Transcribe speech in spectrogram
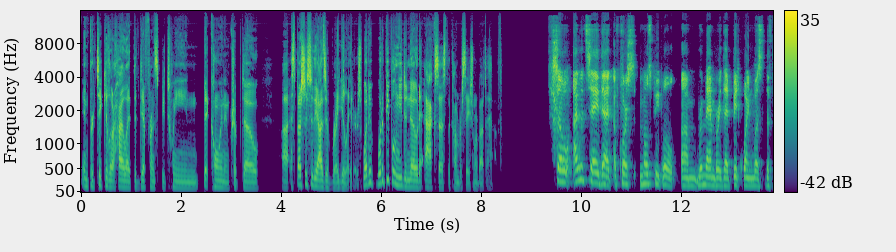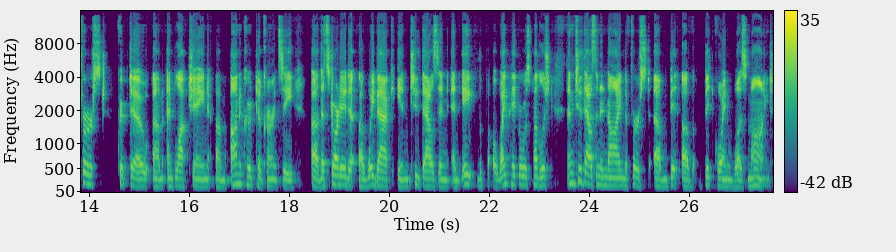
in particular highlight the difference between Bitcoin and crypto, uh, especially through the eyes of regulators? What do, what do people need to know to access the conversation we're about to have? So I would say that, of course, most people um, remember that Bitcoin was the first crypto um, and blockchain um, on a cryptocurrency uh, that started uh, way back in 2008. The a white paper was published, and in 2009, the first um, bit of Bitcoin was mined.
